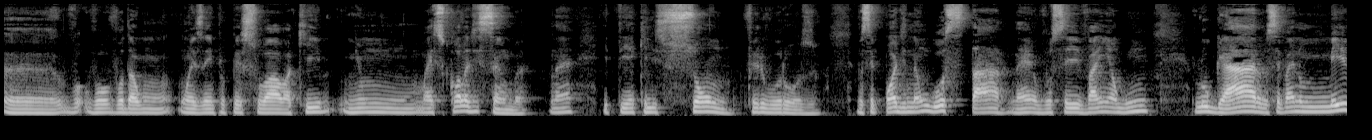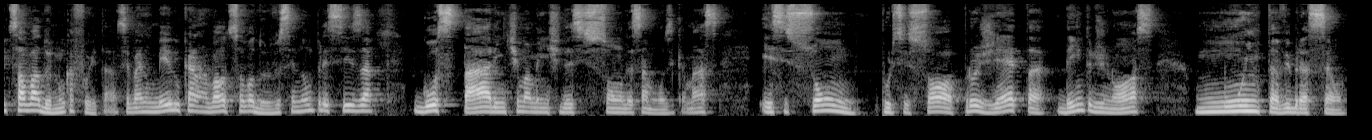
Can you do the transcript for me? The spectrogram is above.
uh, vou, vou, dar um, um, exemplo pessoal aqui, em um, uma escola de samba, né? E tem aquele som fervoroso. Você pode não gostar, né? Você vai em algum lugar, você vai no meio de Salvador, nunca fui, tá? Você vai no meio do carnaval de Salvador, você não precisa gostar intimamente desse som, dessa música, mas esse som por si só projeta dentro de nós muita vibração,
